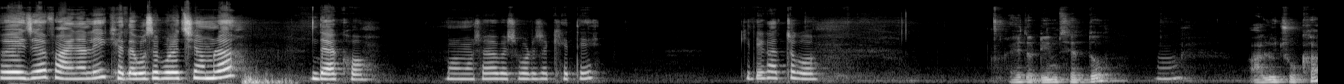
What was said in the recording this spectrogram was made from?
তো এই যে ফাইনালি খেতে বসে পড়েছি আমরা। দেখো আমার মশাই বসে পড়েছে খেতে। কী দিয়ে খাচ্ছ গো? এই তো ডিম সেদ্ধ আলু চোখা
